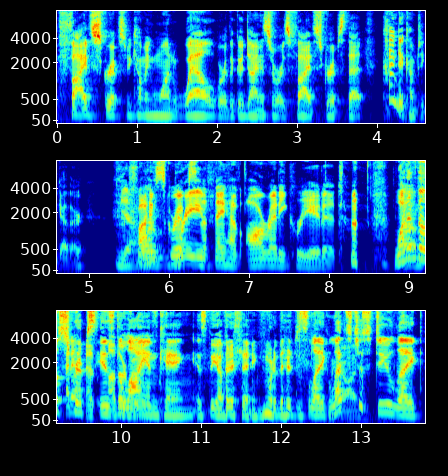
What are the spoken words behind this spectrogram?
five scripts becoming one well, where The Good Dinosaur is five scripts that kind of come together. Yeah. Five or scripts Brave. that they have already created. One Um, of those scripts as is The Lion movies. King is the other thing where they're just like, Oh let's God. just do like the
